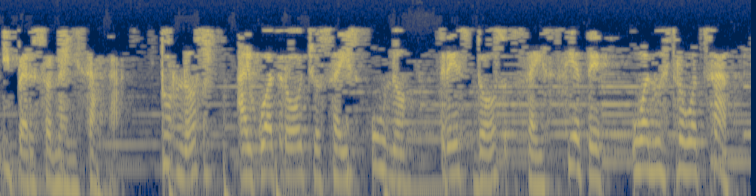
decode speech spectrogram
y personalizada. Turnos al 4861-3267 o a nuestro WhatsApp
